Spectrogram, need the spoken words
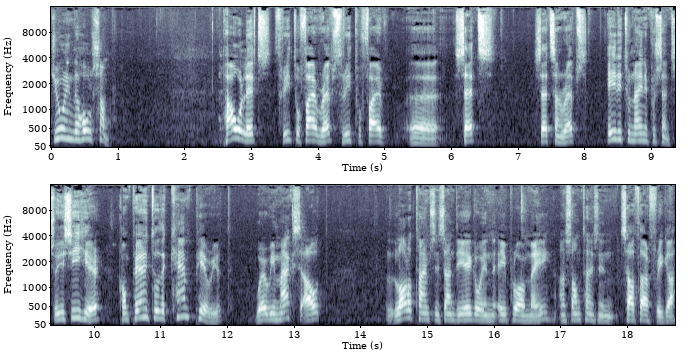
during the whole summer. Power lifts, three to five reps, three to five uh, sets, sets and reps, 80 to 90%. So you see here, comparing to the camp period, where we max out a lot of times in San Diego in April or May, and sometimes in South Africa,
